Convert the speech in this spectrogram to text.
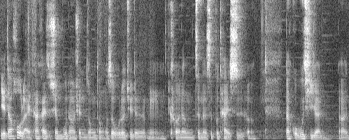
也到后来他开始宣布他要选总统的时候，我就觉得嗯，可能真的是不太适合。那果不其然，呃，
